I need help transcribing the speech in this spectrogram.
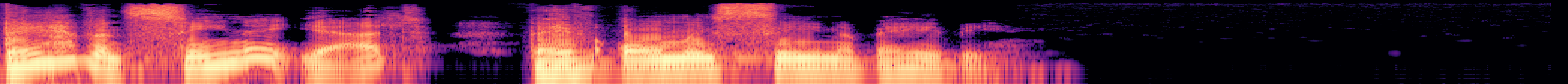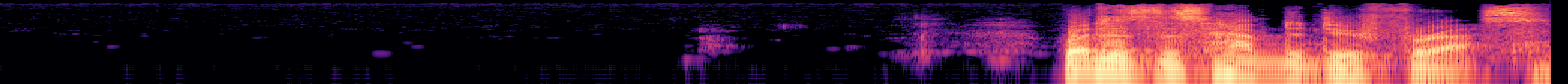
they haven't seen it yet. They've only seen a baby. What does this have to do for us?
